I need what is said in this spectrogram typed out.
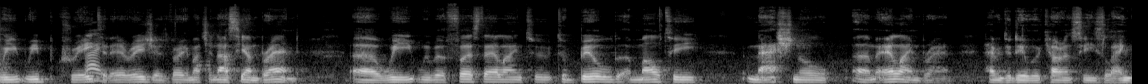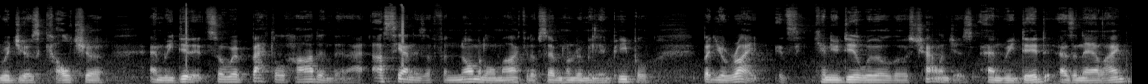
we, we created right. AirAsia as very much an ASEAN brand. Uh, we, we were the first airline to, to build a multinational um, airline brand, having to deal with currencies, languages, culture, and we did it. So we're battle hardened. in that. ASEAN is a phenomenal market of 700 million people. But you're right. It's can you deal with all those challenges? And we did as an airline,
